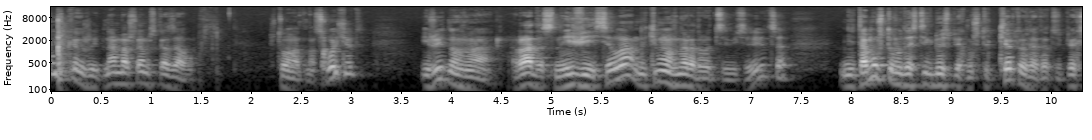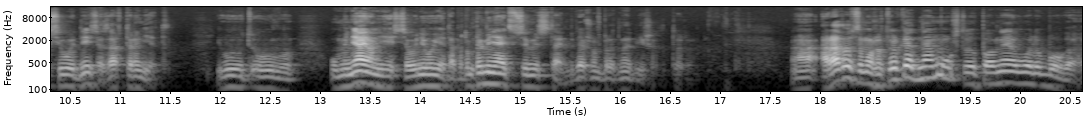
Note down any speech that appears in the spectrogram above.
путь, как жить. Нам Ашем сказал, что он от нас хочет, и жить нужно радостно и весело. Но чему нужно радоваться и веселиться? Не тому, что мы достигли успеха, потому что черт знает, этот успех сегодня есть, а завтра нет. И у, у- у меня он есть, а у него нет, а потом поменяется все местами. Дальше он про это напишет тоже. А, а радоваться можно только одному, что выполняю волю Бога.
